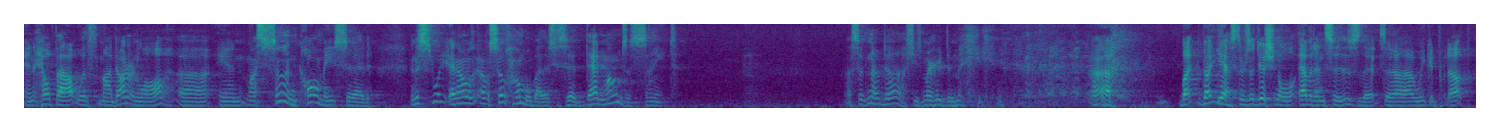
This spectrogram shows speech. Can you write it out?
and help out with my daughter-in-law, uh, and my son called me said. And this is what, and I was, I was so humbled by this. He said, Dad, mom's a saint. I said, No, duh, she's married to me. uh, but, but yes, there's additional evidences that uh, we could put up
